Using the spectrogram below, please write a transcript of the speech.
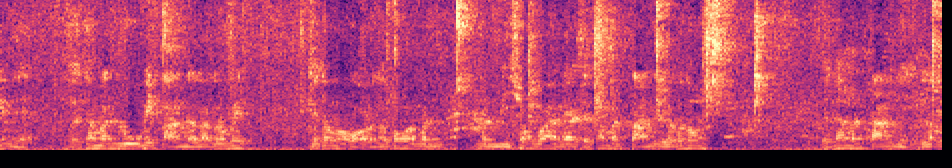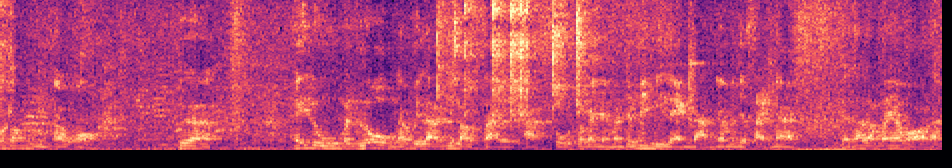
งค์เนี่ยถ้ามันรูไม่ตันนะเราก็ไม่ไม่ต้องเอาออกนะครับเพราะว่ามันมันมีช่องว่างได้ แต่ถ้ามันตันเนี่ยเราก็ต้อง แต่ถ้ามันตันเนี่ยเราก็ต้องเอาออก เพื่อ ให้รูมันโล่งครับ เวลาที่เราใส่อัดตูดเข้าไปเนี่ยมันจะไม่มีแรงดันครับมันจะใส่ง่ายแต่ถ้าเราไม่เอาออกอะ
